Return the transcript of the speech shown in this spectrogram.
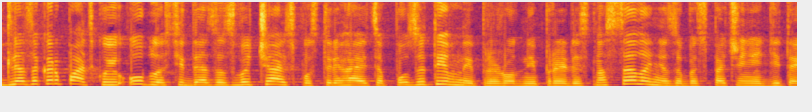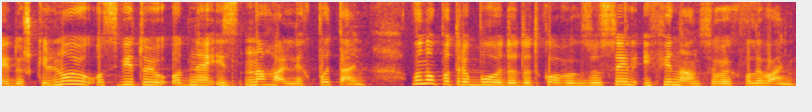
Для Закарпатської області, де зазвичай спостерігається позитивний природний приріст населення, забезпечення дітей дошкільною освітою одне із нагальних питань. Воно потребує додаткових зусиль і фінансових вливань.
